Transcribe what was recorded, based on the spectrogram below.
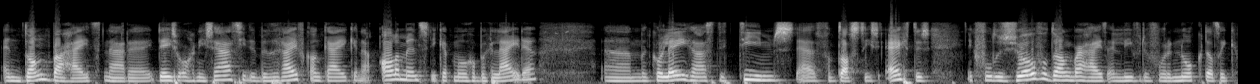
en dankbaarheid naar de, deze organisatie, dit bedrijf kan kijken, naar alle mensen die ik heb mogen begeleiden. Um, de collega's, de teams, fantastisch, echt. Dus ik voelde zoveel dankbaarheid en liefde voor de NOK dat ik.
